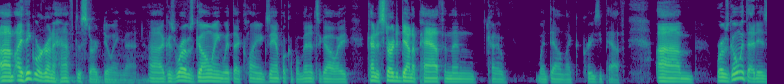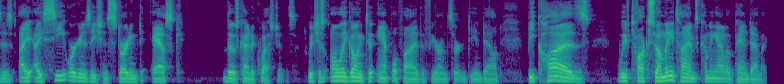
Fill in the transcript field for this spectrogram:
Um, I think we're going to have to start doing that because where I was going with that client example a couple minutes ago, I kind of started down a path and then kind of went down like a crazy path. Um, where I was going with that is, is I, I see organizations starting to ask those kind of questions, which is only going to amplify the fear, uncertainty, and doubt because we've talked so many times coming out of the pandemic.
